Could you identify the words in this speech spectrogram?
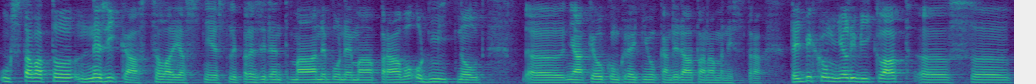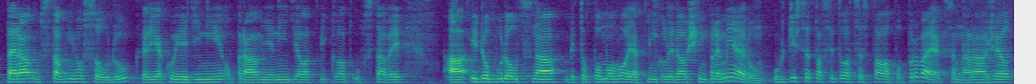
ústava to neříká zcela jasně, jestli prezident má nebo nemá právo odmítnout e, nějakého konkrétního kandidáta na ministra. Teď bychom měli výklad e, z pera ústavního soudu, který jako jediný je oprávněný dělat výklad ústavy a i do budoucna by to pomohlo jakýmkoliv dalším premiérům. Už když se ta situace stala poprvé, jak jsem narážel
